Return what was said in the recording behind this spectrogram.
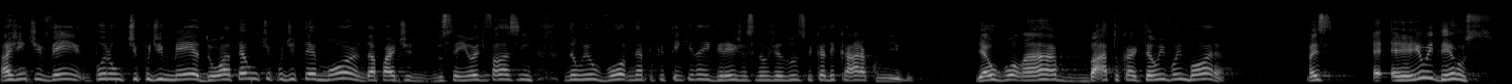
a gente vem por um tipo de medo ou até um tipo de temor da parte do Senhor de falar assim: não, eu vou, né, porque tem que ir na igreja, senão Jesus fica de cara comigo. E aí eu vou lá, bato o cartão e vou embora. Mas é, é eu e Deus.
